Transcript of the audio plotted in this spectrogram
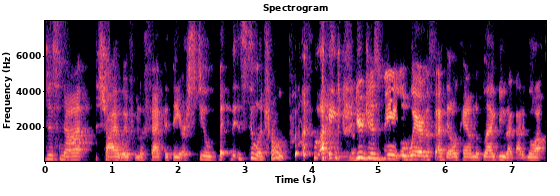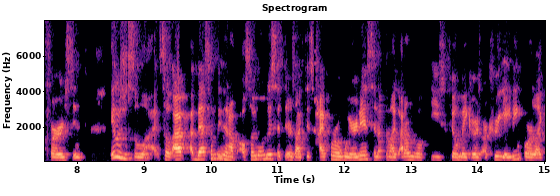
does not shy away from the fact that they are still that it's still a trope. like Yeah. you're just being aware of the fact that okay, I'm the black dude, I got to go out first, and it was just a lot. So I, that's something that I've also noticed that there's like this hyper awareness, and I'm like, I don't know if these filmmakers are creating or like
